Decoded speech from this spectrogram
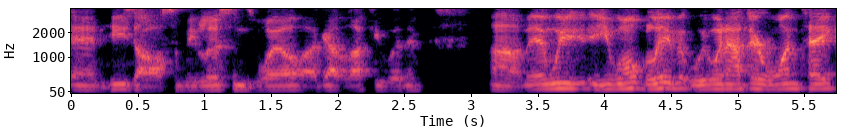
And he's awesome. He listens well. I got lucky with him. Um, and we, you won't believe it. We went out there one take,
